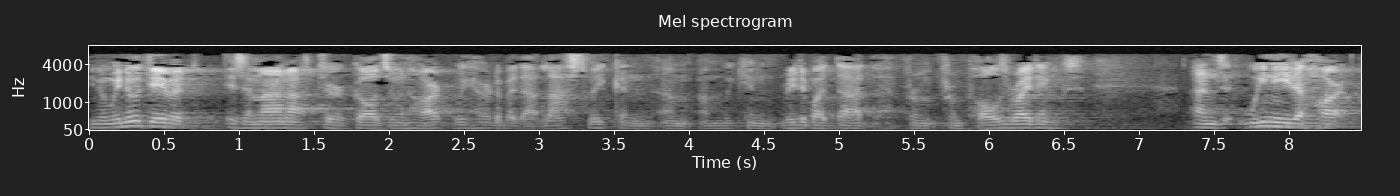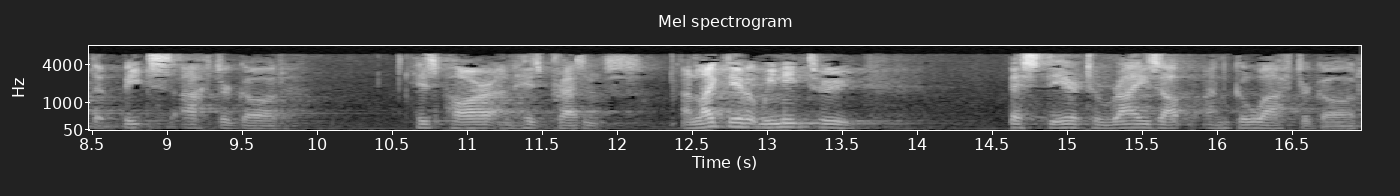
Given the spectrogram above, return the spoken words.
You know, we know David is a man after God's own heart. We heard about that last week, and, um, and we can read about that from, from Paul's writings. And we need a heart that beats after God, His power and His presence. And like David, we need to this dare to rise up and go after God.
